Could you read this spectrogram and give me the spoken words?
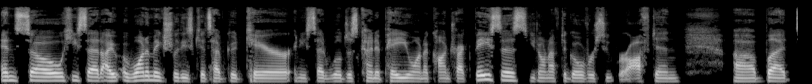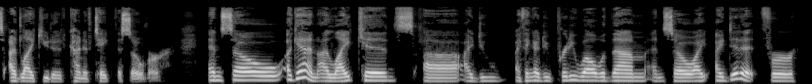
And so he said, I, I want to make sure these kids have good care. And he said, we'll just kind of pay you on a contract basis. You don't have to go over super often. Uh, but I'd like you to kind of take this over. And so again, I like kids. Uh, I do, I think I do pretty well with them. And so I, I did it for,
